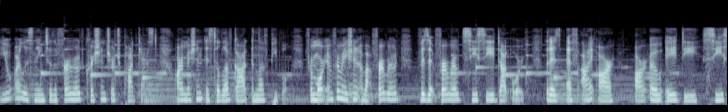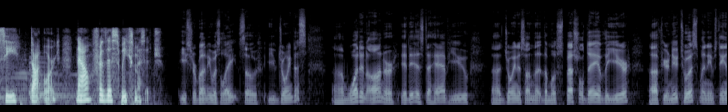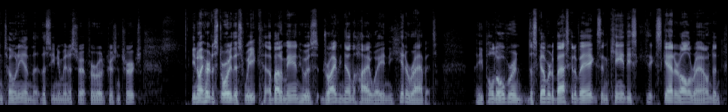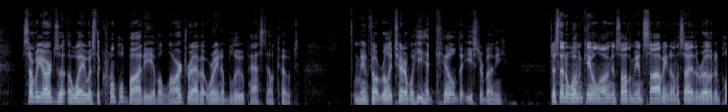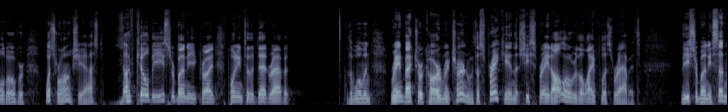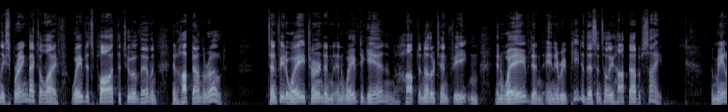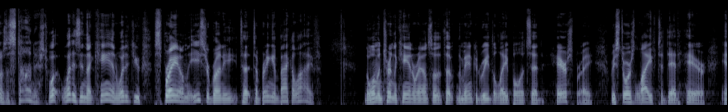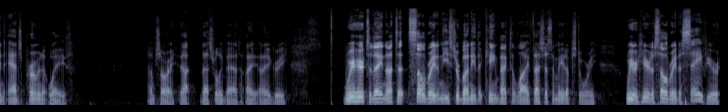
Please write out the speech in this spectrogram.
You are listening to the Fir Road Christian Church podcast. Our mission is to love God and love people. For more information about Fir Road, visit firroadcc.org. That is F I R R O A D C C dot org. Now for this week's message. Easter Bunny was late, so you've joined us. Um, what an honor it is to have you uh, join us on the, the most special day of the year. Uh, if you're new to us, my name's Dan Tony. I'm the, the senior minister at Fir Road Christian Church. You know, I heard a story this week about a man who was driving down the highway and he hit a rabbit. He pulled over and discovered a basket of eggs and candy sc- scattered all around. And several yards a- away was the crumpled body of a large rabbit wearing a blue pastel coat. The man felt really terrible. He had killed the Easter bunny. Just then a woman came along and saw the man sobbing on the side of the road and pulled over. What's wrong? she asked. I've killed the Easter bunny, he cried, pointing to the dead rabbit. The woman ran back to her car and returned with a spray can that she sprayed all over the lifeless rabbit. The Easter bunny suddenly sprang back to life, waved its paw at the two of them, and, and hopped down the road. Ten feet away, he turned and, and waved again, and hopped another ten feet, and and waved, and, and he repeated this until he hopped out of sight. The man was astonished. What, what is in that can? What did you spray on the Easter bunny to, to bring him back alive? The woman turned the can around so that the, the man could read the label. It said, Hairspray restores life to dead hair and adds permanent wave. I'm sorry, that, that's really bad. I, I agree. We're here today not to celebrate an Easter bunny that came back to life. That's just a made up story. We are here to celebrate a Savior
